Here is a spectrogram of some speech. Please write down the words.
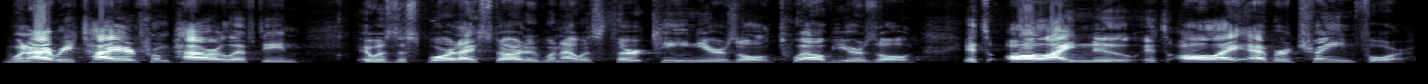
When I retired from powerlifting, it was the sport I started when I was 13 years old, 12 years old. It's all I knew. It's all I ever trained for.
